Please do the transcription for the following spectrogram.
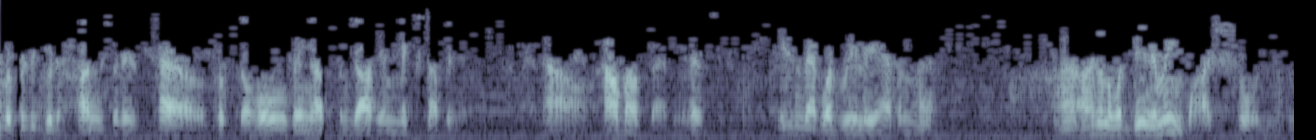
have a pretty good hunch that his pal cooked the whole thing up and got him mixed up in it. Now, how about that, Willis? Isn't that what really happened? I, I don't know what deal you mean. Why, sure you do.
